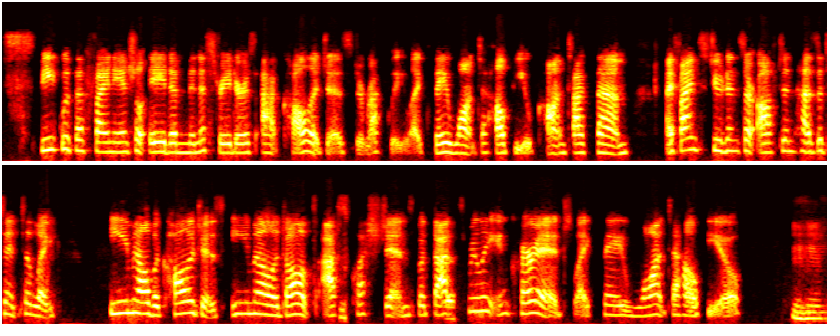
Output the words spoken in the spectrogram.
speak with the financial aid administrators at colleges directly. Like they want to help you, contact them. I find students are often hesitant to like email the colleges, email adults, ask mm-hmm. questions, but that's really encouraged. Like they want to help you. Mm-hmm.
